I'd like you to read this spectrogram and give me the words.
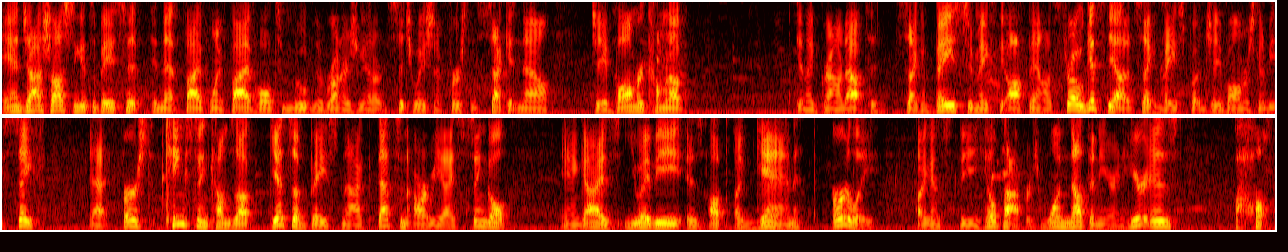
And Josh Austin gets a base hit in that 5.5 hole to move the runners. We got a situation at first and second now. Jay Balmer coming up. Gonna ground out to second base, who makes the off-balance throw, gets the out at second base, but Jay Balmer's gonna be safe at first. Kingston comes up, gets a base knock. That's an RBI single. And guys, UAB is up again early against the Hilltoppers. 1 nothing here. And here is, oh,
